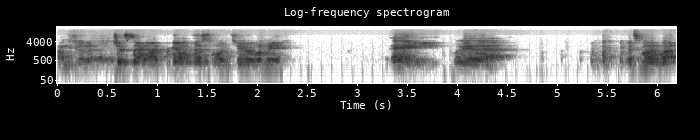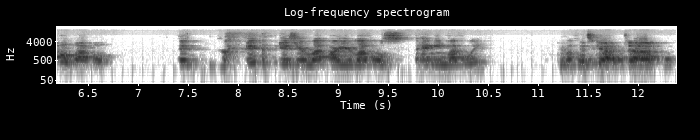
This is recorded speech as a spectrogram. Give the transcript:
I'm good at it. Just saying, I forgot this one too. Let me. Hey, look at that. It's my level level. It, it, is your le- are your levels hanging levelly? Levelly? It's got uh, level.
